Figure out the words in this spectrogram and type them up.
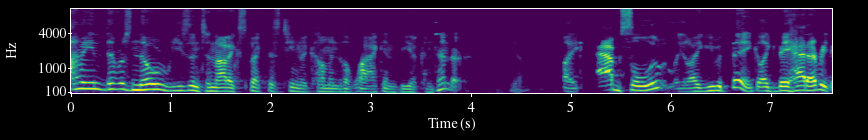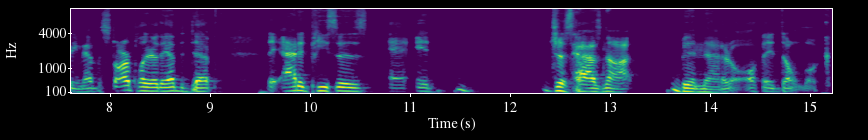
I mean, there was no reason to not expect this team to come into the WAC and be a contender. Yeah. like absolutely. Like you would think, like they had everything. They had the star player, they had the depth, they added pieces, and it just has not been that at all. They don't look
